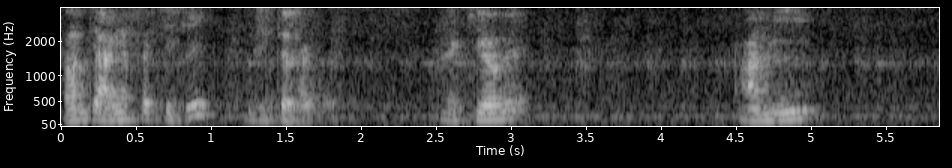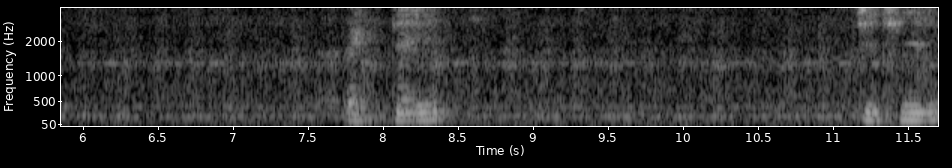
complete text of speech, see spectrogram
তখন আমি একটা চিঠি লিখতে থাকব। তাহলে কী হবে? আমি একটি চিঠি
